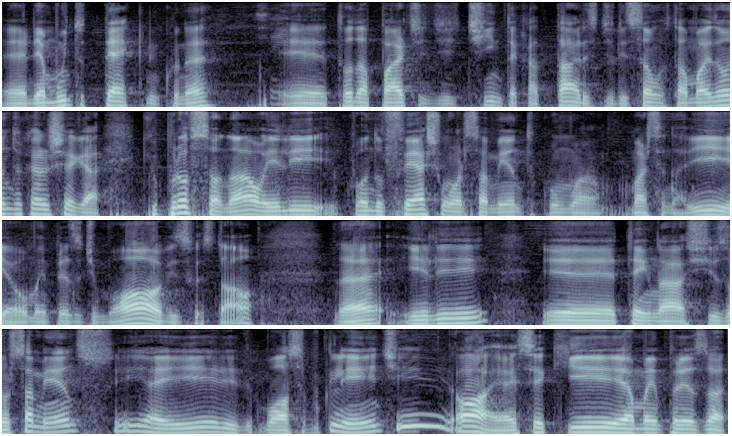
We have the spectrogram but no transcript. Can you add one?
É, ele é muito técnico, né? É, toda a parte de tinta, catálise, de lição, e tal, mas onde eu quero chegar? Que o profissional, ele, quando fecha um orçamento com uma marcenaria ou uma empresa de móveis, coisa e tal, né? Ele eh, tem lá X orçamentos e aí ele mostra para o cliente, ó, esse aqui é uma empresa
